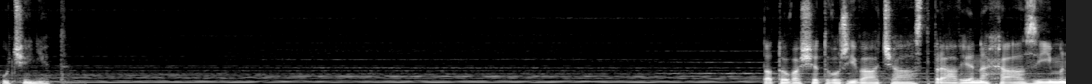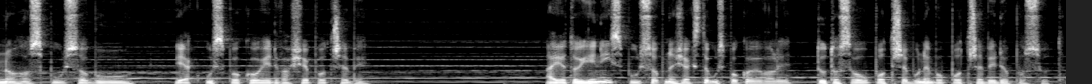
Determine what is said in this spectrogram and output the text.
učinit. Tato vaše tvořivá část právě nachází mnoho způsobů, jak uspokojit vaše potřeby. A je to jiný způsob, než jak jste uspokojovali tuto svou potřebu nebo potřeby do posud.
